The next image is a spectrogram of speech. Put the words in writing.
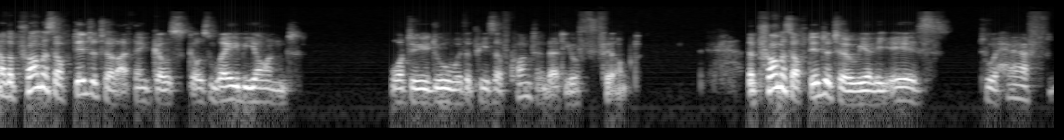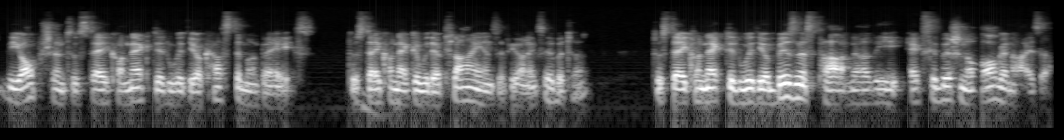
Now, the promise of digital, I think, goes, goes way beyond what do you do with a piece of content that you've filmed. The promise of digital really is to have the option to stay connected with your customer base, to stay connected with your clients if you're an exhibitor, to stay connected with your business partner, the exhibition organizer,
